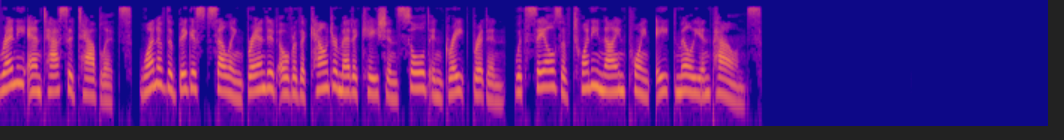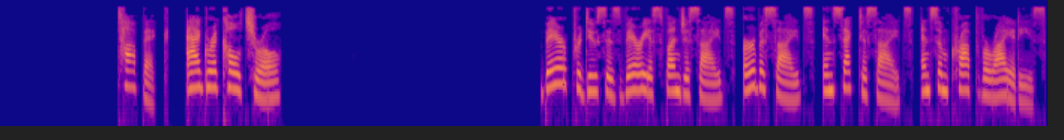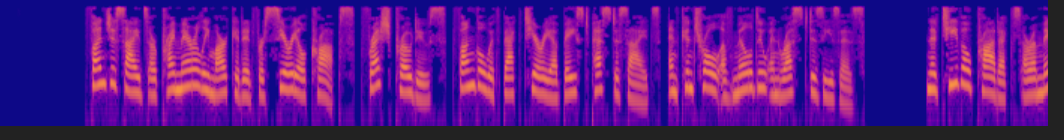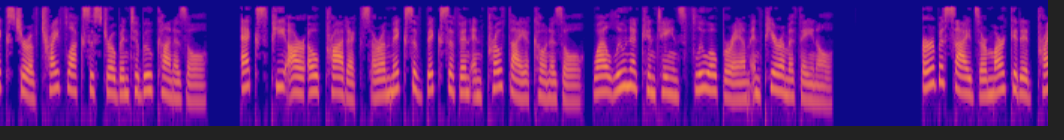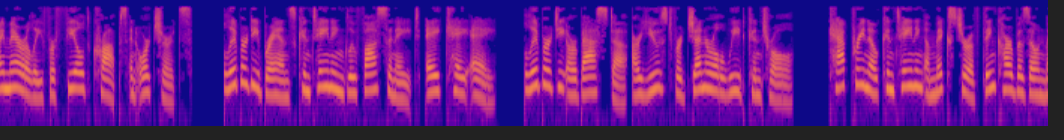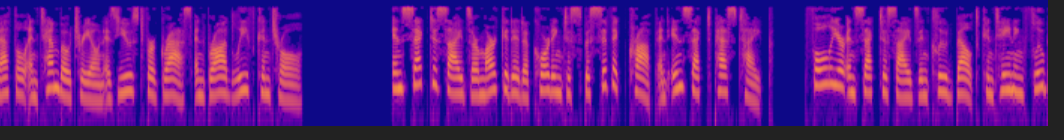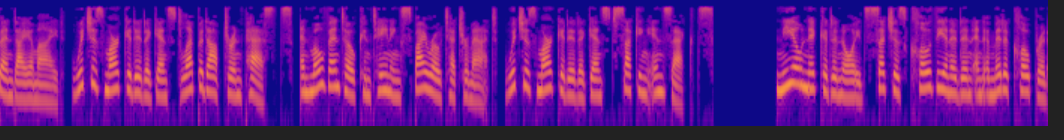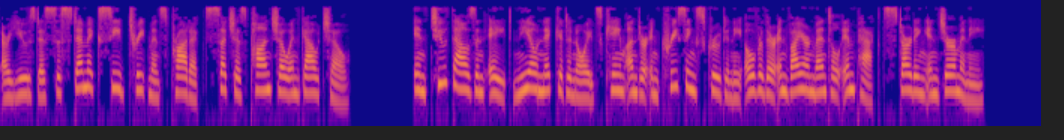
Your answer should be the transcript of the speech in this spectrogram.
Rennie antacid tablets, one of the biggest-selling branded over-the-counter medications sold in Great Britain, with sales of £29.8 million. Topic: Agricultural Bayer produces various fungicides, herbicides, insecticides, and some crop varieties, Fungicides are primarily marketed for cereal crops, fresh produce, fungal with bacteria-based pesticides, and control of mildew and rust diseases. Nativo products are a mixture of trifloxystrobin tebuconazole. XPRO products are a mix of bixafen and prothioconazole, while Luna contains fluopyram and pyrimethanil. Herbicides are marketed primarily for field crops and orchards. Liberty brands containing glufosinate aka Liberty or Basta are used for general weed control. Capreno containing a mixture of thiencarbazone methyl and tembotrione is used for grass and broad leaf control. Insecticides are marketed according to specific crop and insect pest type. Foliar insecticides include belt containing flubendiamide, which is marketed against lepidopteran pests, and Movento containing spirotetramat, which is marketed against sucking insects. Neonicotinoids such as clothianidin and imidacloprid are used as systemic seed treatments products such as poncho and gaucho. In 2008 neonicotinoids came under increasing scrutiny over their environmental impacts starting in Germany.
